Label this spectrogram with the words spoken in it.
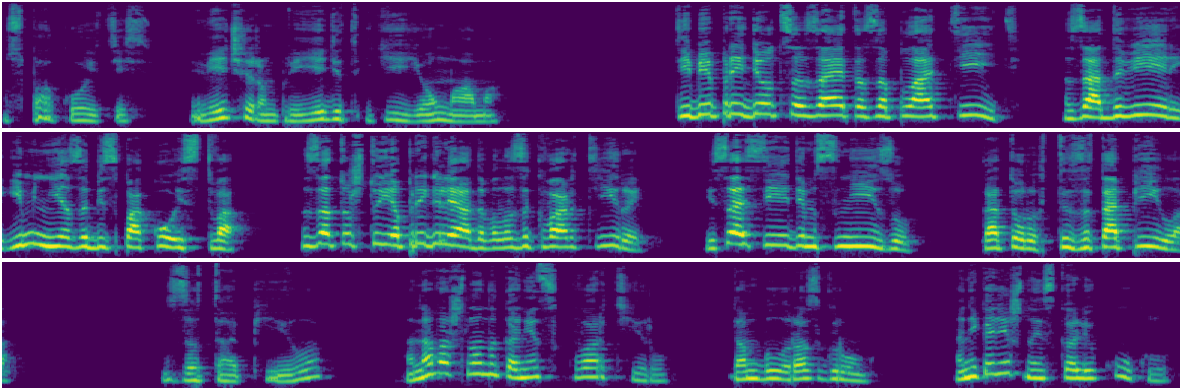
«Успокойтесь. Вечером приедет ее мама». «Тебе придется за это заплатить! За дверь и мне за беспокойство! За то, что я приглядывала за квартирой и соседям снизу, которых ты затопила!» Затопила? Она вошла, наконец, в квартиру. Там был разгром. Они, конечно, искали куклу.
